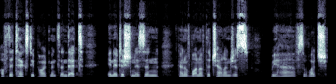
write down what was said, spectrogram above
of the tax departments, and that in addition is in kind of one of the challenges we have. So much,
